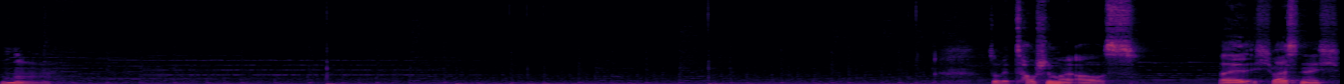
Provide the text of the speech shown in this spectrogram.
Hm. So, wir tauschen mal aus. Weil, ich weiß nicht.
